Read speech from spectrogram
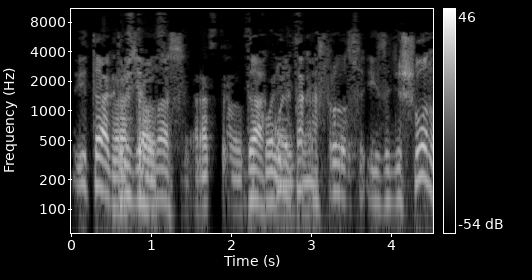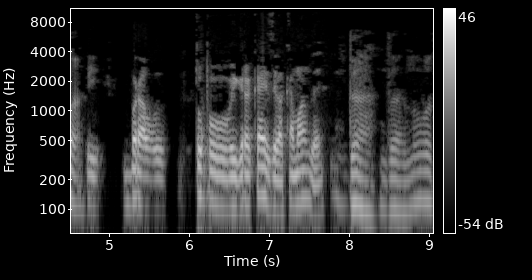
Итак, друзья, у нас... Расстроился. Да, Коля, Коля так расстроился из-за Дешона. И брал топового игрока из его команды. Да, да, ну вот.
